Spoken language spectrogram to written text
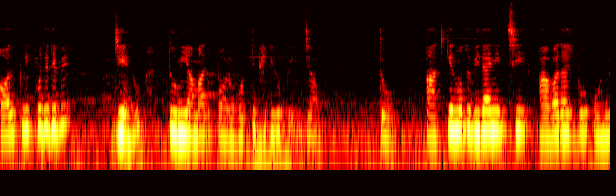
অল ক্লিক করে দেবে। যেন তুমি আমার পরবর্তী ভিডিও পেয়ে যাও। তো আজকের মতো বিদায় নিচ্ছি। আবার আসব অন্য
